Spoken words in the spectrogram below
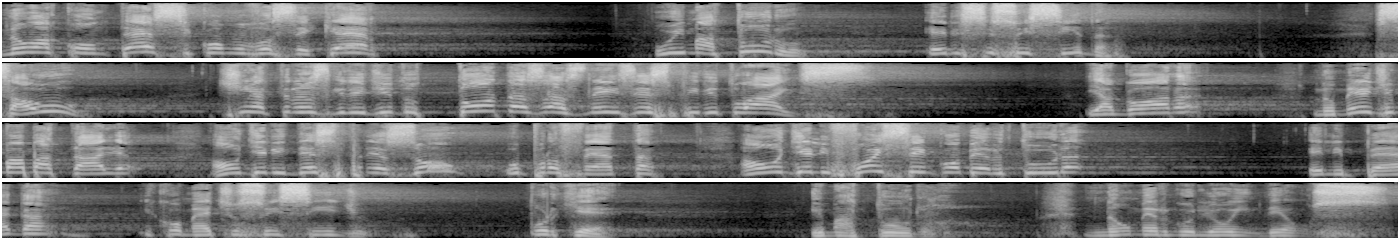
não acontece como você quer, o imaturo, ele se suicida. Saul tinha transgredido todas as leis espirituais. E agora, no meio de uma batalha, onde ele desprezou o profeta, onde ele foi sem cobertura, ele pega e comete o suicídio. Por quê? Imaturo, não mergulhou em Deus,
